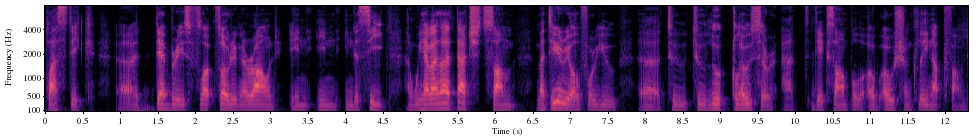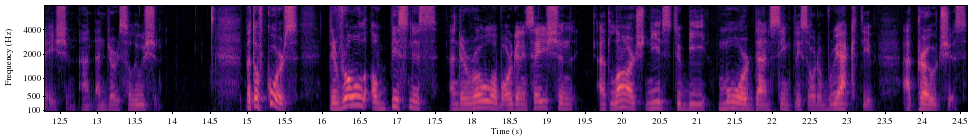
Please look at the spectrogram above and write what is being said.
plastic uh, debris flo floating around in, in, in the sea. And we have attached some material for you uh, to, to look closer at the example of Ocean Cleanup Foundation and, and their solution. But of course, the role of business and the role of organization at large needs to be more than simply sort of reactive approaches.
